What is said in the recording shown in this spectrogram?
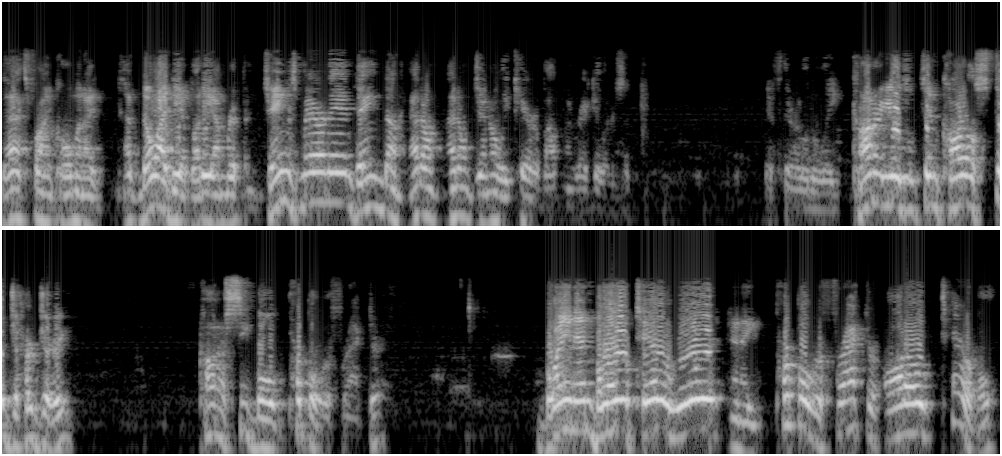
That's Frank Coleman. I have no idea, buddy. I'm ripping. James Marinan, Dane Dunning. I don't. I don't generally care about my regulars if, if they're a little late. Connor Uselton, Carl Studgerger, Connor Seabold, purple refractor. Blaine and Below, Taylor Ward, and a purple refractor auto, terrible.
